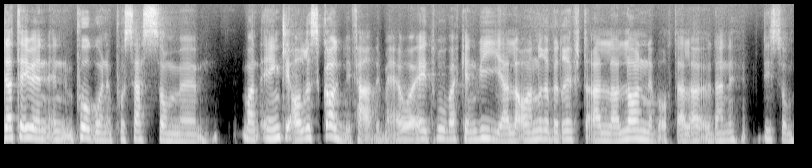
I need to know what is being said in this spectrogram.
Dette er jo en, en pågående prosess som uh, man egentlig aldri skal bli ferdig med. Og jeg tror verken vi eller andre bedrifter eller landet vårt eller denne, de som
